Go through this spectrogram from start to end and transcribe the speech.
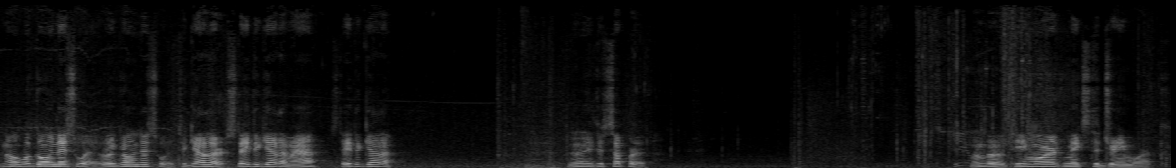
No, we're going this way. We're going this way. Together. Stay together, man. Stay together. We don't need to separate. Remember, teamwork makes the dream work.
